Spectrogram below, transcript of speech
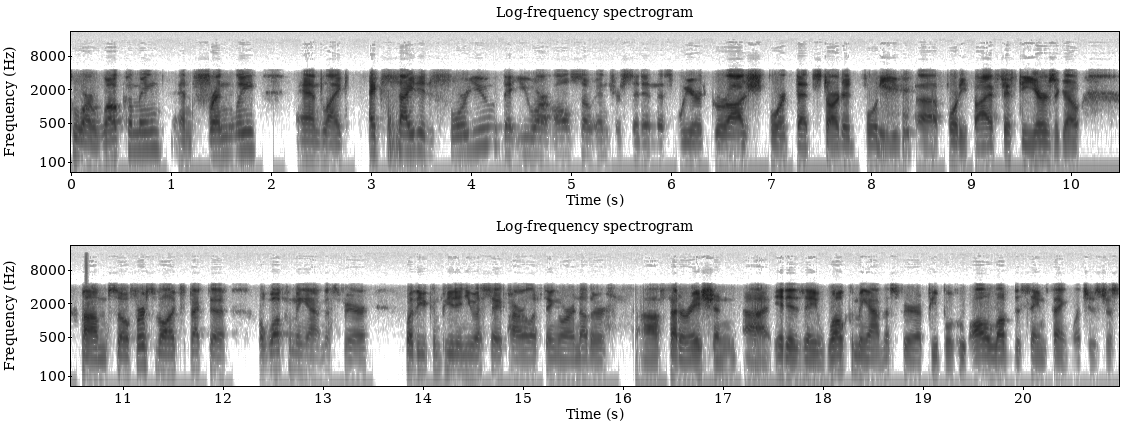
who are welcoming and friendly and like excited for you that you are also interested in this weird garage sport that started 40 uh 45 50 years ago um, so first of all, expect a, a welcoming atmosphere. Whether you compete in USA Powerlifting or another uh, federation, uh, it is a welcoming atmosphere of people who all love the same thing, which is just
